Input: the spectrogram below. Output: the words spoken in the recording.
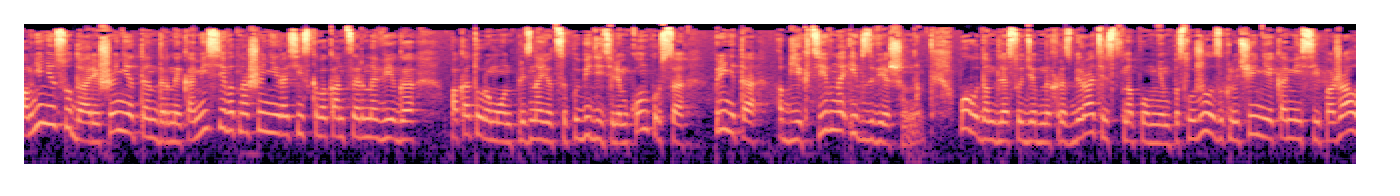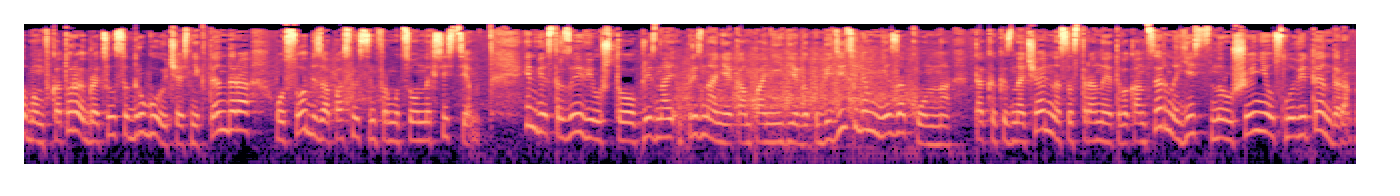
По мнению суда, решение тендерной комиссии в отношении российского концерна «Вега», по которому он признается победителем конкурса, принято объективно и взвешенно. Поводом для судебных разбирательств, напомним, послужило заключение комиссии по жалобам, в которой обратился другой участник тендера – ОСО «Безопасность информационных систем». Инвестор заявил, что признание компании «Вега» победителем незаконно, так как изначально со стороны этого концерна есть нарушение условий тендера,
